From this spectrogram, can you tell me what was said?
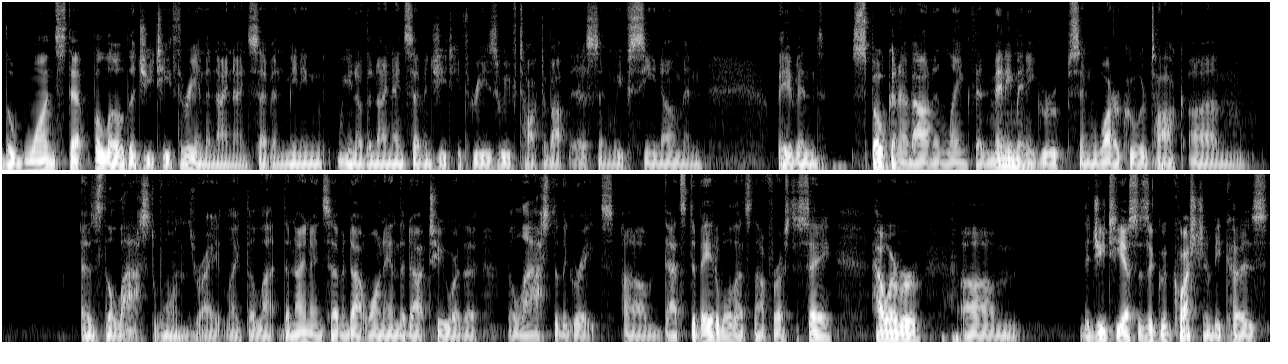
the one step below the GT3 and the 997? Meaning, you know, the 997 GT3s. We've talked about this and we've seen them, and they've been spoken about in length in many, many groups and water cooler talk um, as the last ones, right? Like the the 997.1 and the dot two are the the last of the greats. Um, that's debatable. That's not for us to say. However, um, the GTS is a good question because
